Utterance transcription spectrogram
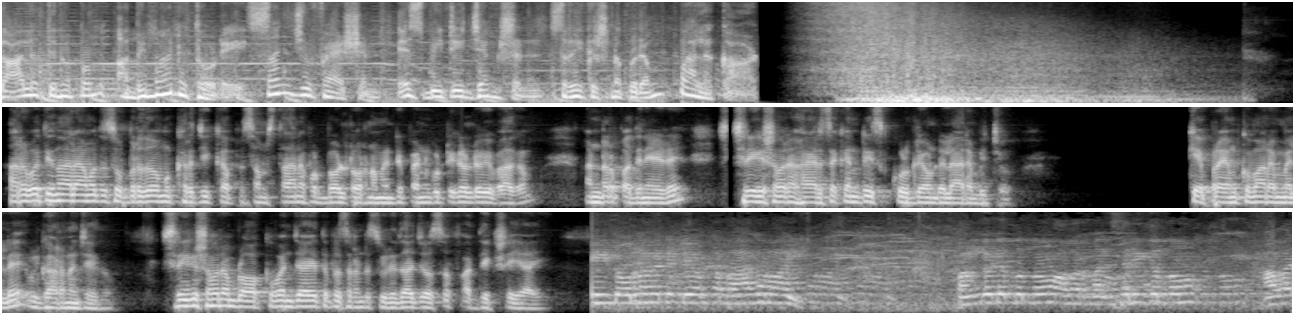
കാലത്തിനൊപ്പം അഭിമാനത്തോടെ Sanju fashion S B T junction Sreekrishnapuram Palakkad. അറുപത്തിനാലാമത് സുബ്രതോ മുഖർജി കപ്പ് സംസ്ഥാന ഫുട്ബോൾ ടൂർണമെന്റ് പെൺകുട്ടികളുടെ വിഭാഗം അണ്ടർ പതിനേഴ് ശ്രീകൃഷ്ണപുരം ഹയർ സെക്കൻഡറി സ്കൂൾ ഗ്രൗണ്ടിൽ ആരംഭിച്ചു. K Premkumar M L A ഉദ്ഘാടനം ചെയ്തു. Sreekrishnapuram block panchayat president Sunitha Joseph അധ്യക്ഷയായി. ഈ ടൂർണമെന്റിന്റെ ഒക്കെ ഭാഗമായി പങ്കെടുക്കുന്നു അവർ മത്സരിക്കുന്നു. അവർ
